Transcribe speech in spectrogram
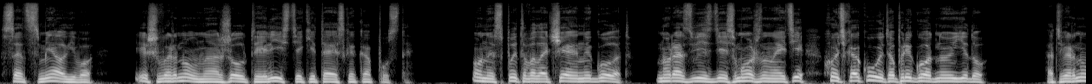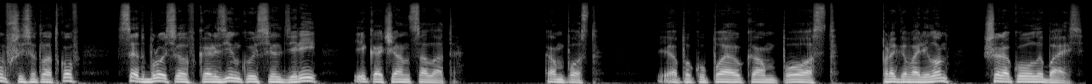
Сет смял его и швырнул на желтые листья китайской капусты. Он испытывал отчаянный голод, но разве здесь можно найти хоть какую-то пригодную еду? Отвернувшись от лотков, Сет бросил в корзинку сельдерей и качан салата. «Компост. Я покупаю компост», — проговорил он, широко улыбаясь.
